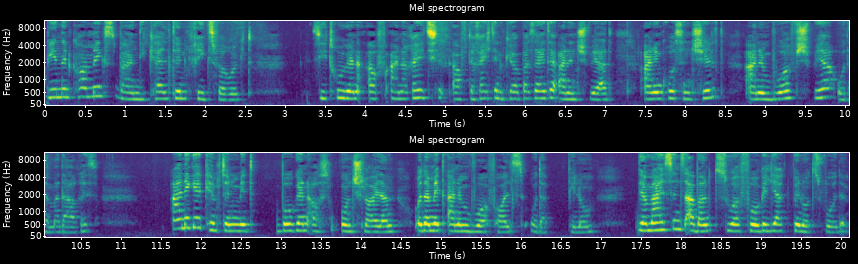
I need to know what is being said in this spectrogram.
Wie in den Comics waren die Kelten kriegsverrückt. Sie trugen auf, rechten, auf der rechten Körperseite einen Schwert, einen großen Schild, einen Wurfspeer oder Madaris. Einige kämpften mit Bogen und Schleudern oder mit einem Wurfholz oder Pilum, der meistens aber zur Vogeljagd benutzt wurde.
